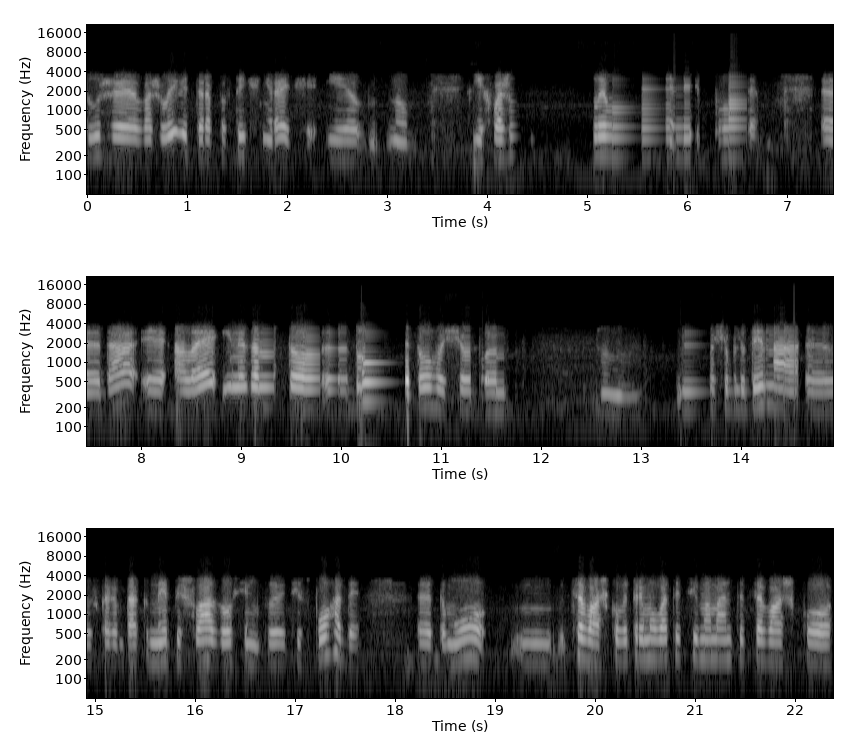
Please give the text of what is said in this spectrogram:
дуже важливі терапевтичні речі, і ну їх важливо відбувати. Е, да? е, але і не занадто довго для того, щоб, щоб людина, е, скажімо так, не пішла зовсім в ці спогади. Е, Тому це важко витримувати ці моменти, це важко.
